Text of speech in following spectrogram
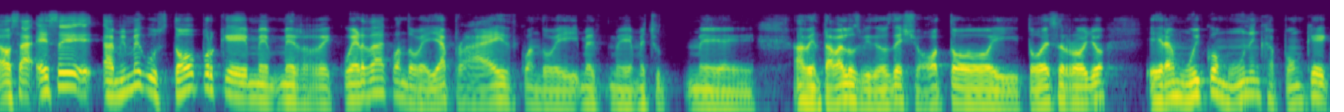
o sea, ese a mí me gustó porque me, recuerda cuando veía Pride, cuando veía, me, me, aventaba los videos de Shoto y todo ese rollo. Era muy común en Japón que,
